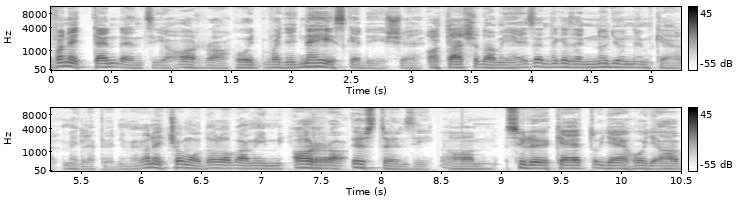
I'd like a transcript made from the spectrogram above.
van egy tendencia arra, hogy vagy egy nehézkedése a társadalmi helyzetnek, ezen nagyon nem kell meglepődni. Mert van egy csomó dolog, ami arra ösztönzi a szülőket, ugye, hogy a,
